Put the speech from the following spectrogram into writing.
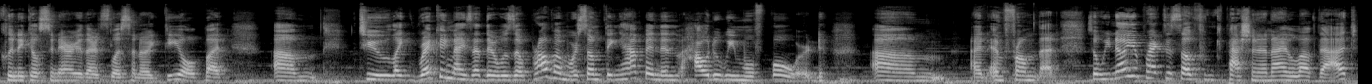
clinical scenario that's less than ideal, but um, to like recognize that there was a problem or something happened and how do we move forward? Um, and, and from that. So we know you practice self-compassion and i love that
